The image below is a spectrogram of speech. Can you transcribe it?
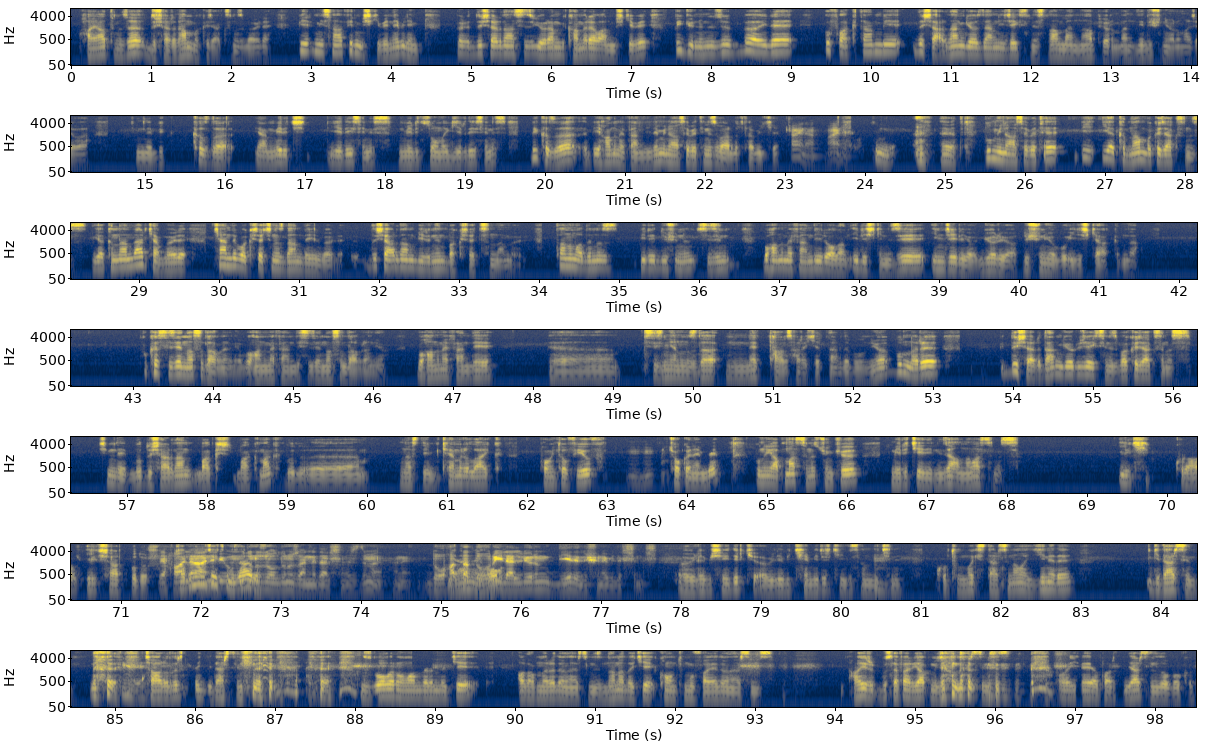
hayatınıza dışarıdan bakacaksınız böyle. Bir misafirmiş gibi ne bileyim böyle dışarıdan sizi gören bir kamera varmış gibi bir gününüzü böyle ufaktan bir dışarıdan gözlemleyeceksiniz. Lan ben ne yapıyorum? Ben ne düşünüyorum acaba? Şimdi bir kızla yani Meriç yediyseniz, Meriç zone'a girdiyseniz bir kızla bir hanımefendiyle münasebetiniz vardır tabii ki. Aynen, aynen. Şimdi evet bu münasebete bir yakından bakacaksınız. Yakından derken böyle kendi bakış açınızdan değil böyle. Dışarıdan birinin bakış açısından böyle. Tanımadığınız biri düşünün sizin bu hanımefendiyle olan ilişkinizi inceliyor, görüyor, düşünüyor bu ilişki hakkında. Bu kız size nasıl davranıyor? Bu hanımefendi size nasıl davranıyor? Bu hanımefendi eee, sizin yanınızda ne tarz hareketlerde bulunuyor? Bunları bir dışarıdan göreceksiniz, bakacaksınız. Şimdi bu dışarıdan bak bakmak, bu eee, nasıl diyeyim, camera-like point of view Hı hı. çok önemli. Bunu yapmazsınız çünkü meriç yediğinizi anlamazsınız. İlk kural, ilk şart budur. Ve hala hani bir edeceksiniz abi. umudunuz olduğunu zannedersiniz, değil mi? Hani do hatta Yani doğru o ilerliyorum diye de düşünebilirsiniz. öyle bir şeydir ki, öyle bir kemirir ki insanın içini. Kurtulmak istersin ama yine de gidersin. Çağrılırsa gidersin. Zola romanlarındaki adamlara dönersiniz. Nana'daki Kont Mufa'ya dönersiniz. Hayır bu sefer yapmayacağım dersiniz. O yine yapar, yersiniz o boku.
